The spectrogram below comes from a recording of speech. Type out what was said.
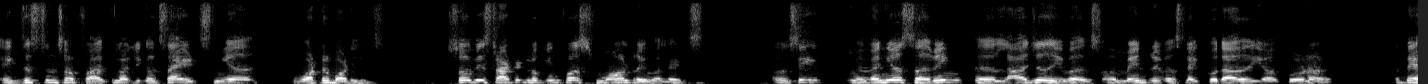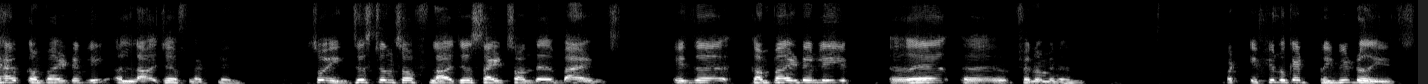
existence of archaeological sites near water bodies. So we started looking for small rivulets. Uh, see, when you're serving uh, larger rivers or main rivers like Godavari or Purna, they have comparatively a larger floodplain. So existence of larger sites on their banks is a comparatively rare uh, phenomenon. But if you look at tributaries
